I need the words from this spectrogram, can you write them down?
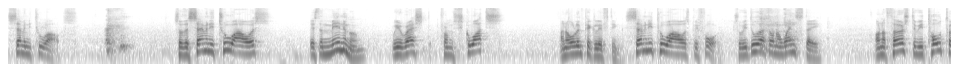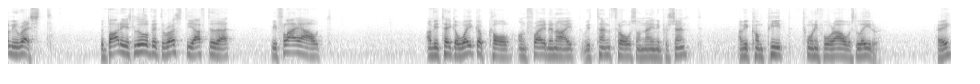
72 hours. So the 72 hours is the minimum we rest from squats and Olympic lifting. 72 hours before. So we do that on a Wednesday. On a Thursday, we totally rest. The body is a little bit rusty after that. We fly out and we take a wake up call on Friday night with 10 throws on 90%, and we compete 24 hours later. Okay?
